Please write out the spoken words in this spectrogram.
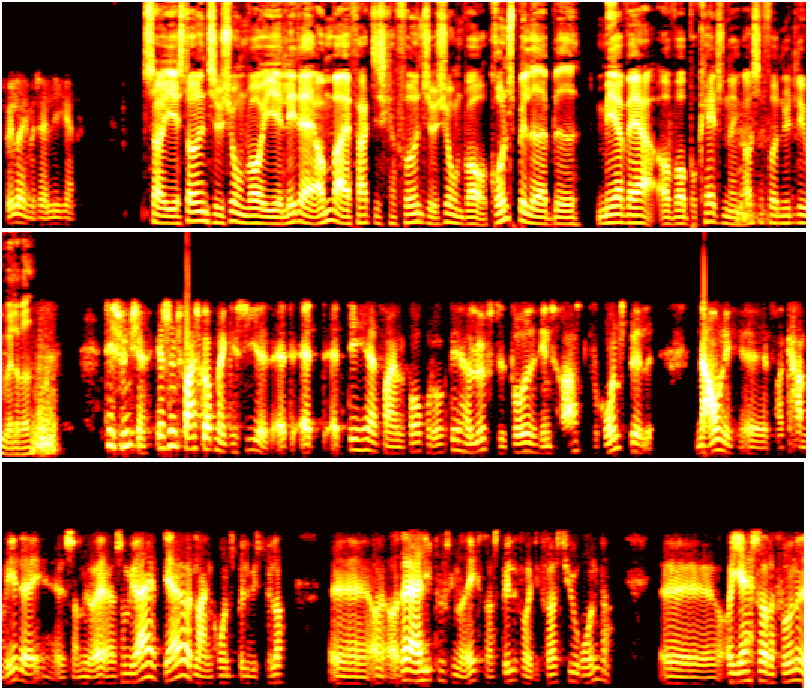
spiller i Metalligaen. Så I er stået i en situation, hvor I lidt af omvej faktisk har fået en situation, hvor grundspillet er blevet mere værd, og hvor pokalturneringen også har fået et nyt liv, eller hvad? Det synes jeg. Jeg synes faktisk godt, man kan sige, at, at, at, at det her Final Four-produkt, det har løftet både interessen for grundspillet, navnlig øh, fra kamp 1 af, øh, som jo er, som jo er, det er jo et langt grundspil, vi spiller. Øh, og, og der er lige pludselig noget ekstra spil for i de første 20 runder. Øh, og ja, så er der fundet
